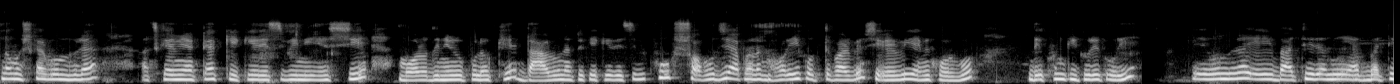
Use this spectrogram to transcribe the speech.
নমস্কার বন্ধুরা। আজকে আমি একটা কেকের রেসিপি নিয়ে এসেছি। বড়দিনের উপলক্ষে দারুণ একটা কেকের রেসিপি খুব সহজে আপনারা ঘরেই করতে পারবেন, সেভাবেই আমি করব। দেখুন কি করে করি। এই বন্ধুরা, এই বাটির আমি এক বাটি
